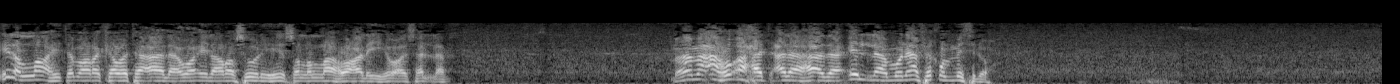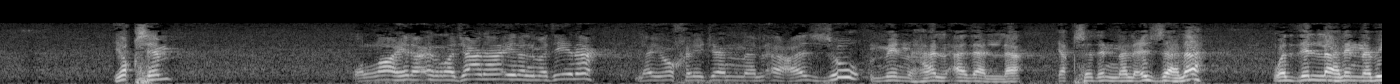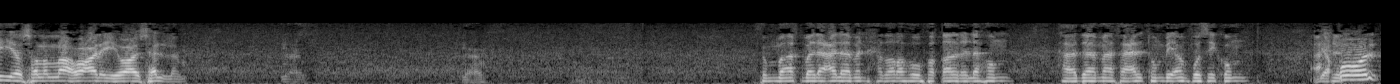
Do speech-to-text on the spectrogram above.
إلى الله تبارك وتعالى وإلى رسوله صلى الله عليه وسلم. ما معه أحد على هذا إلا منافق مثله. يقسم والله لئن رجعنا إلى المدينة ليخرجن الأعز منها الأذل. يقصد ان العزة له والذلة للنبي صلى الله عليه وسلم. نعم. نعم. ثم أقبل على من حضره فقال لهم هذا ما فعلتم بأنفسكم. يقول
